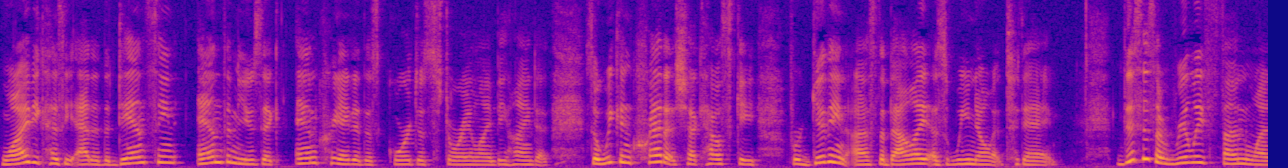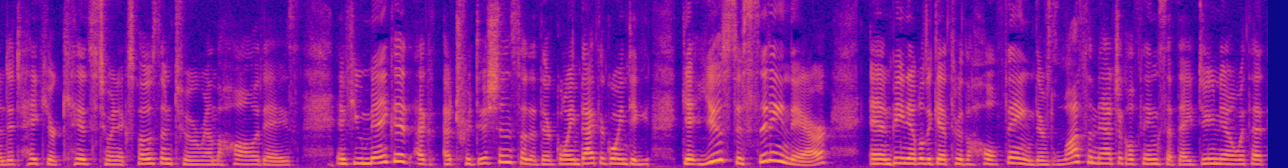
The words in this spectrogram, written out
Why? Because he added the dancing and the music and created this gorgeous storyline behind it. So we can credit Tchaikovsky for giving us the ballet as we know it today. This is a really fun one to take your kids to and expose them to around the holidays. If you make it a, a, tradition so that they're going back, they're going to get used to sitting there and being able to get through the whole thing. There's lots of magical things that they do now with it.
